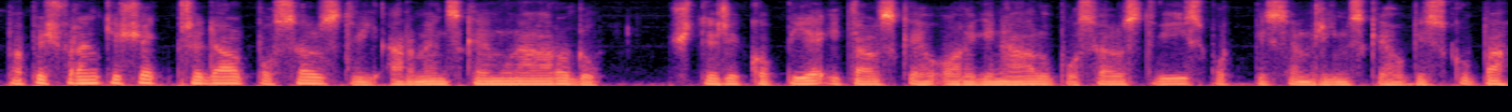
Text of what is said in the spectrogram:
papež František předal poselství arménskému národu. Čtyři kopie italského originálu poselství s podpisem římského biskupa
